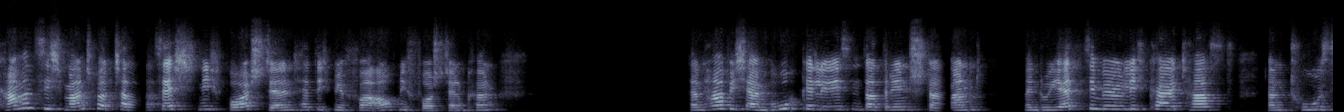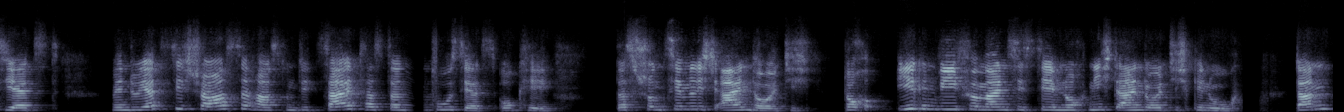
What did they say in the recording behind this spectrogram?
kann man sich manchmal tatsächlich nicht vorstellen, hätte ich mir vorher auch nicht vorstellen können. Dann habe ich ein Buch gelesen, da drin stand, wenn du jetzt die Möglichkeit hast, dann tu es jetzt. Wenn du jetzt die Chance hast und die Zeit hast, dann tu es jetzt. Okay, das ist schon ziemlich eindeutig. Doch irgendwie für mein System noch nicht eindeutig genug. Dann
